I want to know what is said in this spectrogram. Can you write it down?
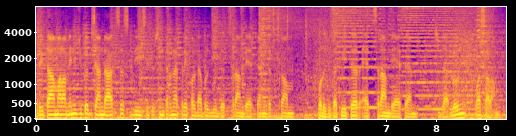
Berita malam ini juga bisa Anda akses di situs internet www.serambifm.com. Follow juga Twitter at Seram BFM. Sudarlun, wassalam.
